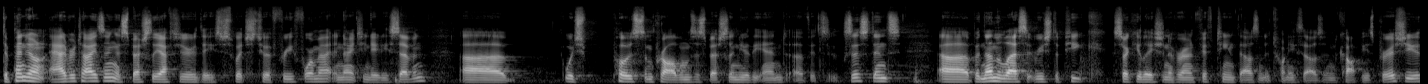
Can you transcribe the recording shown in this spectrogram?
dependent on advertising, especially after they switched to a free format in 1987, uh, which posed some problems, especially near the end of its existence. Uh, but nonetheless, it reached a peak circulation of around 15,000 to 20,000 copies per issue,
